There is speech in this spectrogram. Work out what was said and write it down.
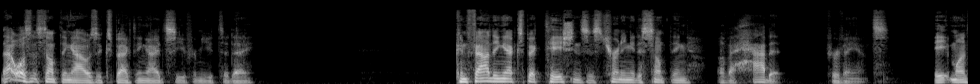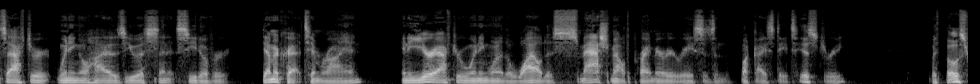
that wasn't something I was expecting I'd see from you today. Confounding expectations is turning into something of a habit for Vance. Eight months after winning Ohio's U.S. Senate seat over Democrat Tim Ryan, and a year after winning one of the wildest smash mouth primary races in the Buckeye State's history, with both,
